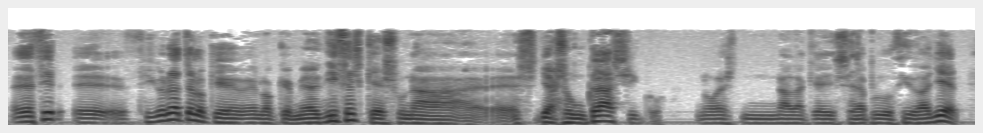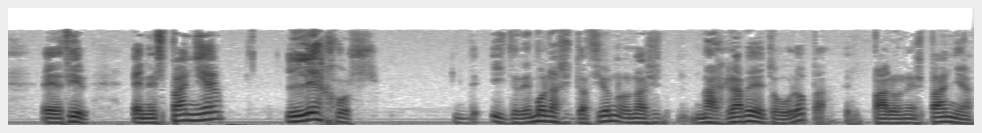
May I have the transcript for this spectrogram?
es decir, eh, figúrate lo que, lo que me dices que es una, ya es un clásico, no es nada que se haya producido ayer. Es decir, en España, lejos, y tenemos la situación más grave de toda Europa. El paro en España,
